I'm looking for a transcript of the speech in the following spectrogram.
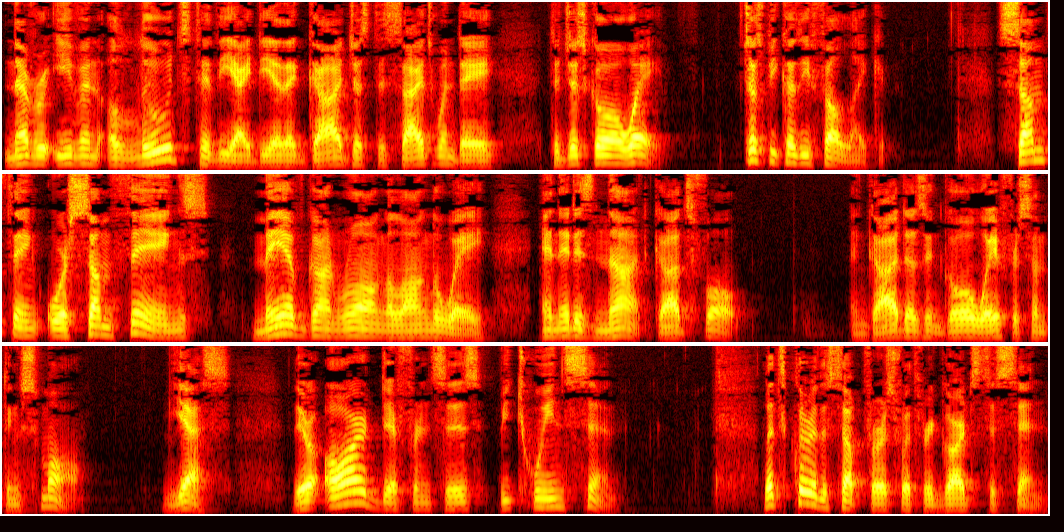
never even alludes to the idea that God just decides one day to just go away, just because he felt like it. Something or some things may have gone wrong along the way, and it is not God's fault. And God doesn't go away for something small. Yes, there are differences between sin. Let's clear this up first with regards to sin.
